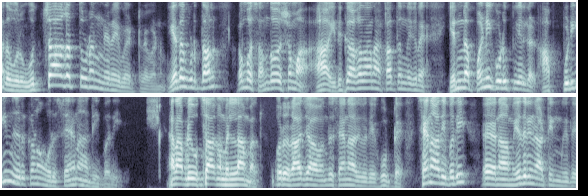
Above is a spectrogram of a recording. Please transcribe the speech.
அதை ஒரு உற்சாகத்துடன் நிறைவேற்ற வேண்டும். எதை கொடுத்தாலும் ரொம்ப சந்தோஷமாக ஆ இதுக்காக தான் நான் காத்து நிற்கிறேன் என்ன பணி கொடுப்பீர்கள்? அப்படின்னு இருக்கணும் ஒரு சேனாதிபதி. ஆனால் அப்படி உற்சாகம் இல்லாமல் ஒரு ராஜா வந்து சேனாதிபதியை கூப்பிட்டு சேனாதிபதி நாம் எதிரி நாட்டின் மீது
